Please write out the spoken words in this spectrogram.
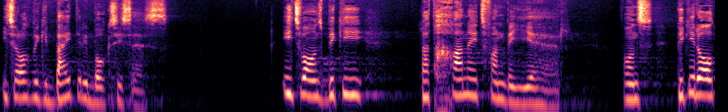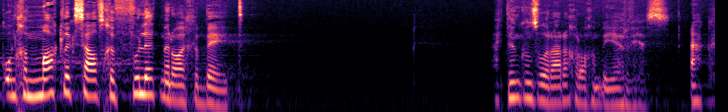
Iets wat dalk bietjie buite die boksies is. Iets waar ons bietjie laat gaan uit van beheer. Waar ons bietjie dalk ongemaklik selfs gevoel het met daai gebed. Ek dink ons wil regtig graag in beheer wees. Ek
